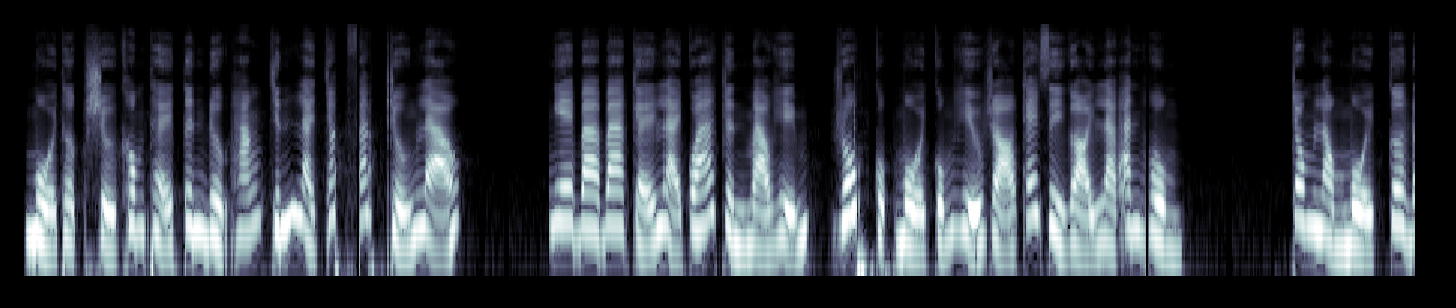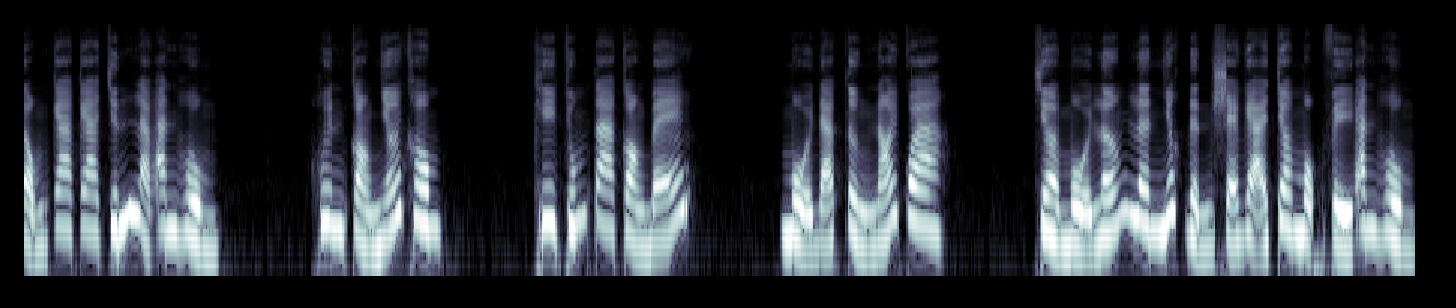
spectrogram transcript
muội thực sự không thể tin được hắn chính là chấp pháp trưởng lão. Nghe ba ba kể lại quá trình mạo hiểm, rốt cục muội cũng hiểu rõ cái gì gọi là anh hùng. Trong lòng muội, cơ động ca ca chính là anh hùng. Huynh còn nhớ không? Khi chúng ta còn bé, muội đã từng nói qua, chờ muội lớn lên nhất định sẽ gả cho một vị anh hùng,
